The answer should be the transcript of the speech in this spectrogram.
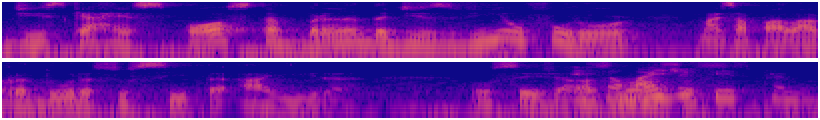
diz que a resposta branda desvia o furor, mas a palavra dura suscita a ira. Ou seja, Esse as é nossas, mais difícil para mim.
